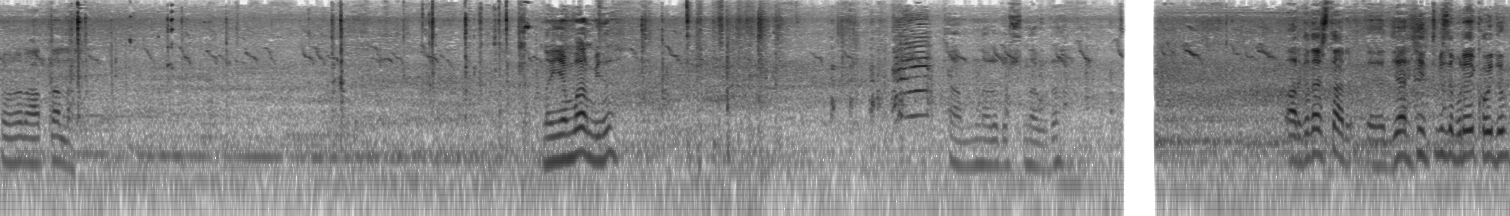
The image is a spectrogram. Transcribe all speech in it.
Sonra rahatlarlar. Buna yem var mıydı? Tamam bunlar da dursunlar burada. Arkadaşlar e, diğer hintimizi de buraya koydum.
